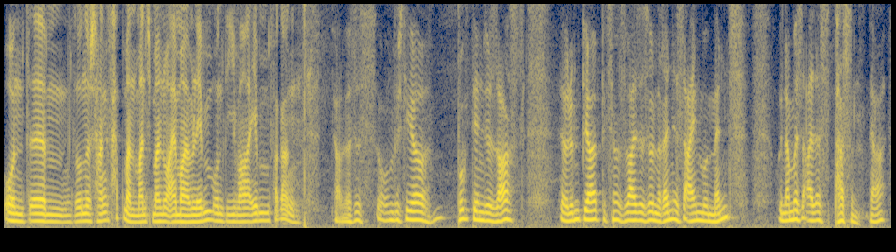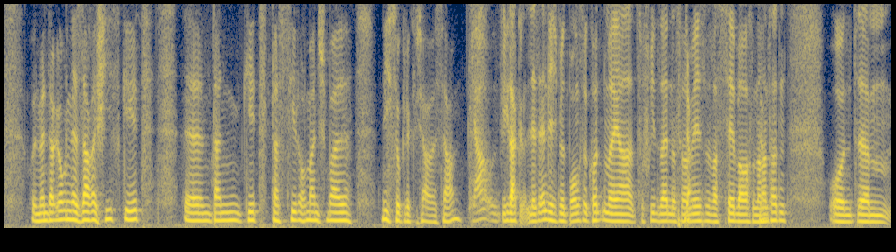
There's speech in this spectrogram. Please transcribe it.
Und ähm, so eine Chance hat man manchmal nur einmal im Leben und die war eben vergangen. Ja, das ist auch ein wichtiger Punkt, den du sagst. Olympia bzw. so ein Rennen ist ein Moment und da muss alles passen. Ja? Und wenn da irgendeine Sache schief geht, äh, dann geht das Ziel auch manchmal nicht so glücklich aus. Ja, ja und wie gesagt, letztendlich mit Bronze konnten wir ja zufrieden sein, dass wir ja. wenigstens was Zählbares in der ja. Hand hatten. Und ähm,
